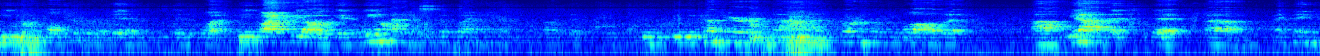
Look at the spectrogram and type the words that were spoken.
leading the culture where it is, is what, the advice we always give. And we don't have any, that's why I'm here. Uh, that We, we would come here and, uh, learn from you all, but, uh, yeah, that, that, um, I think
